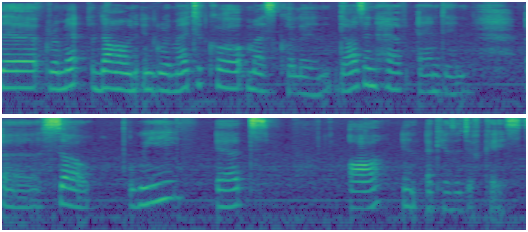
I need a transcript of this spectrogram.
the noun in grammatical masculine doesn't have ending uh, so we add a in accusative case.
